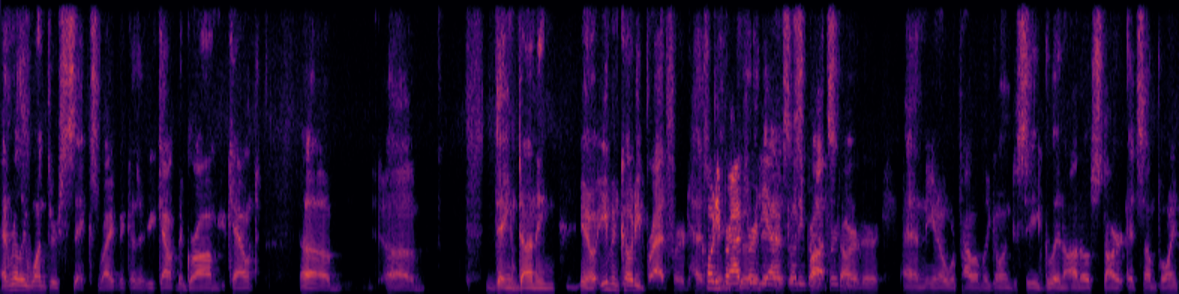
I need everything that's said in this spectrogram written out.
and really one through six, right? Because if you count Degrom, you count uh, uh, Dane Dunning. You know, even Cody Bradford has Cody Bradford, yeah, as Cody a spot Bradford, starter. And you know, we're probably going to see Glenn Otto start at some point,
